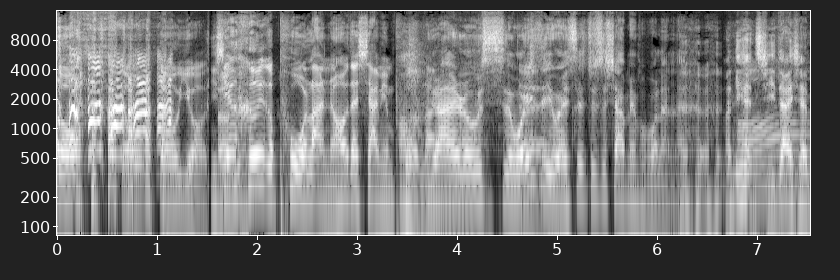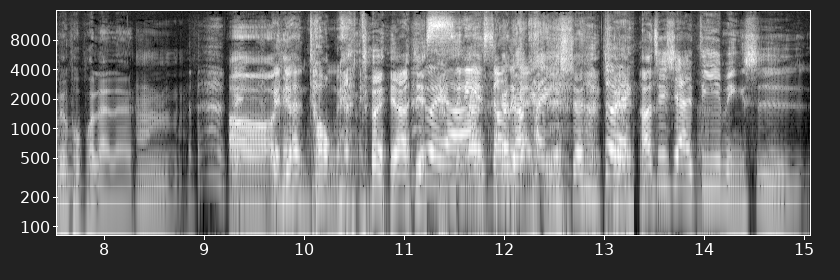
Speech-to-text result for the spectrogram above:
都都都有。你先喝一个破烂，然后在下面破烂。原来如此，我一直以为是就是下面破破烂烂。啊，你很期待下面破破烂烂嗯，哦感觉很痛哎，对呀，而且对啊撕裂伤的感感觉要看医觉。生。对，然后接下来第一名是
